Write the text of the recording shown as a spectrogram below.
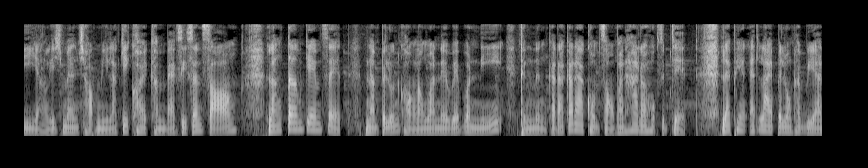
ดีๆ อย่าง Richman Shop มี Lucky Coin Comeback Season 2 หลังเติมเกมเสร็จนำไปลุ้นของรางวัลในเว็บวันนี้ ถึง 1 กรกฎาคม 2567 และเพียงแอดไลน์ไปลงทะเบียน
